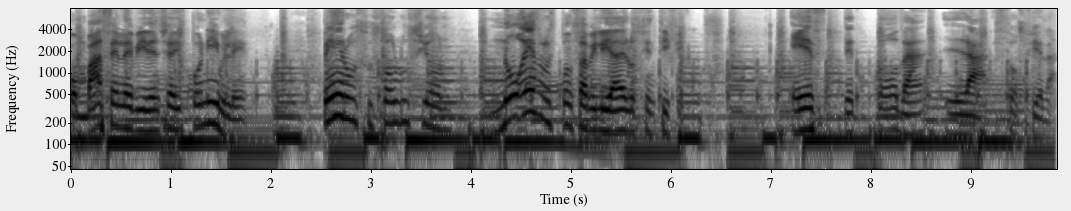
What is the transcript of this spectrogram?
con base en la evidencia disponible, pero su solución no es responsabilidad de los científicos, es de toda la sociedad.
